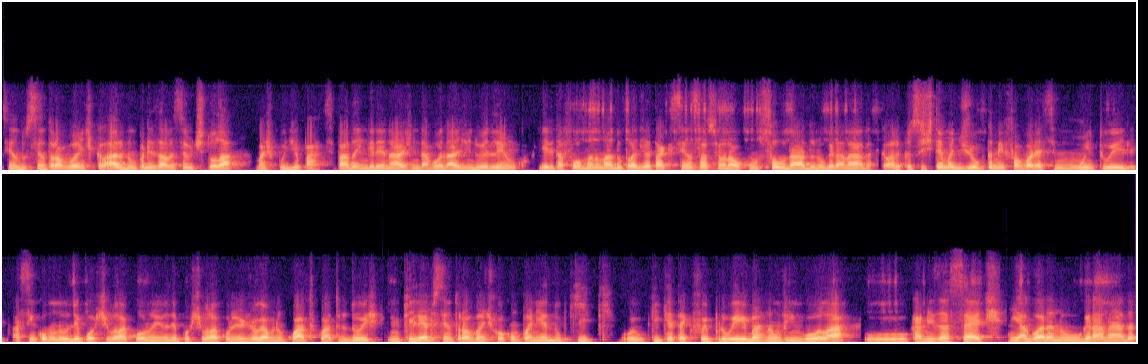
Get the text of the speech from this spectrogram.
sendo centroavante. Claro, não precisava ser o titular, mas podia participar da engrenagem, da rodagem do elenco. E ele está formando uma dupla de ataque sensacional com o soldado no Granada. Claro que o sistema de jogo também favorece muito ele. Assim como no Deportivo La Coruña, o Deportivo La Coruña jogava no 4-4-2, em que ele era o centroavante com a companhia do Kik, o Kik até que foi pro Eibar, não vingou lá, o camisa 7, e agora no Granada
